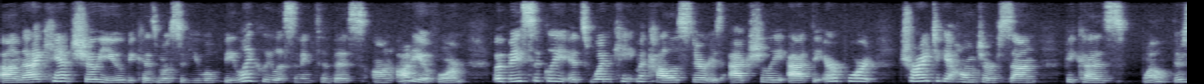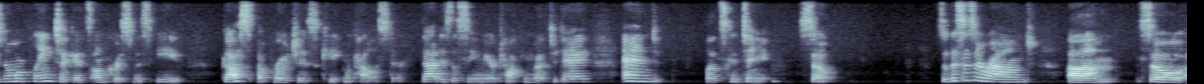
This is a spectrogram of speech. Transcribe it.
um, that I can't show you because most of you will be likely listening to this on audio form. But basically, it's when Kate McAllister is actually at the airport trying to get home to her son because, well, there's no more plane tickets on Christmas Eve. Gus approaches Kate McAllister. That is the scene we are talking about today, and let's continue. So, so this is around. Um, so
